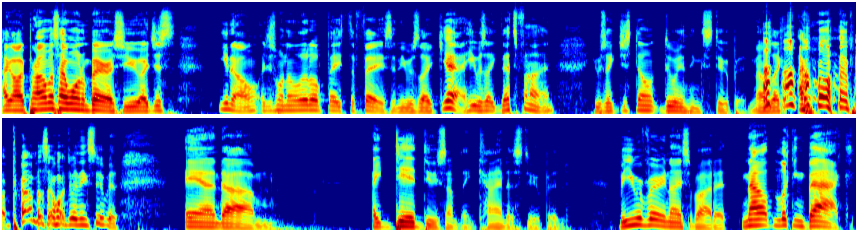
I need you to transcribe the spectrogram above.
I go, I promise I won't embarrass you. I just, you know, I just want a little face to face. And he was like, yeah. He was like, that's fine. He was like, just don't do anything stupid. And I was like, I, won't, I promise I won't do anything stupid. And um, I did do something kind of stupid, but you were very nice about it. Now looking back,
